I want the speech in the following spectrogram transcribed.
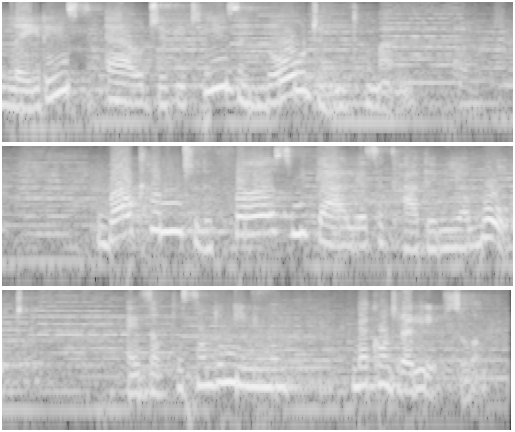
ladies, LGBTs, and all gentlemen. Welcome to the first Migalhas Academy Award. Exaltação do mínimo da Controle Y.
